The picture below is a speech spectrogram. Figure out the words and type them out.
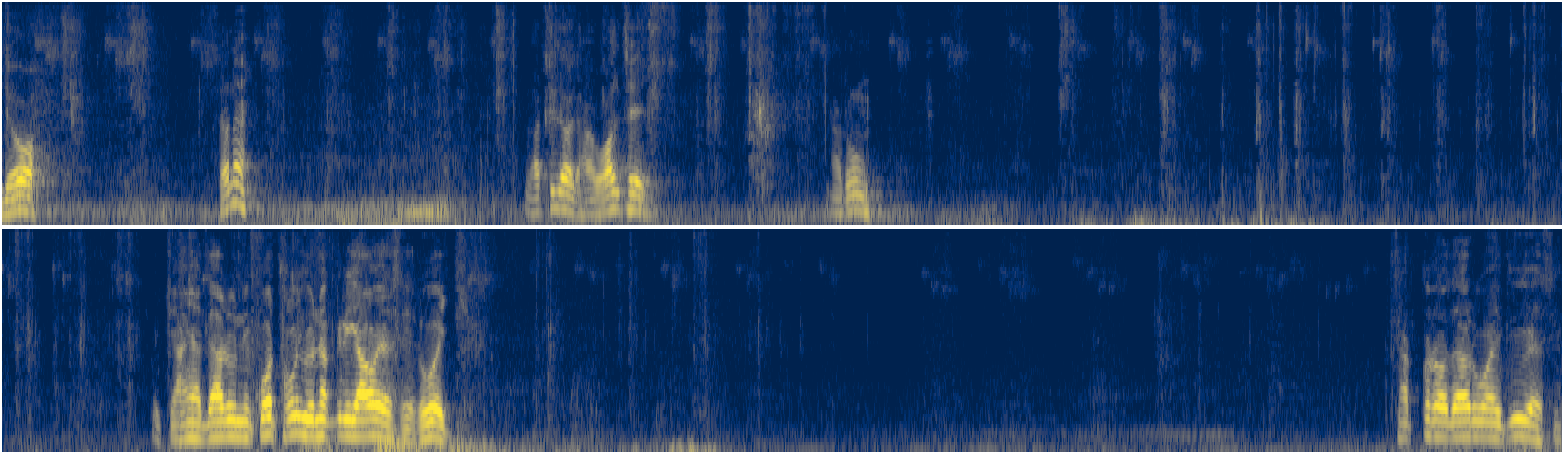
જો. છે ને? લાઠીદર હા હોલ છે. આ રૂમ. પછી અહીંયા દારૂની કોથળીઓ નકરી આવે છે રોજ. નકરો દારૂ અહીં પીવે છે.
